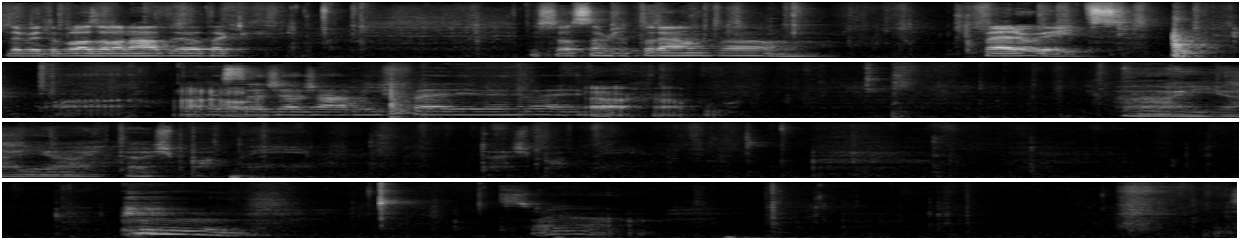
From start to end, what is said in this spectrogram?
Kdyby to byla zelená, tyjo, tak myslel jsem, že to dám to Fair Yates. Tady se ža- žádný féry nehraje. Já chápu. Aj, aj, aj, to je špatný. To je špatný. Co já? Jestli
